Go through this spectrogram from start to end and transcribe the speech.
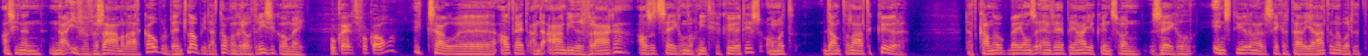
als je een naïeve verzamelaar-koper bent... loop je daar toch een groot risico mee. Hoe kan je dat voorkomen? Ik zou eh, altijd aan de aanbieder vragen, als het zegel nog niet gekeurd is... om het dan te laten keuren. Dat kan ook bij onze NVPA. Je kunt zo'n zegel insturen naar het secretariaat... en dan wordt het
